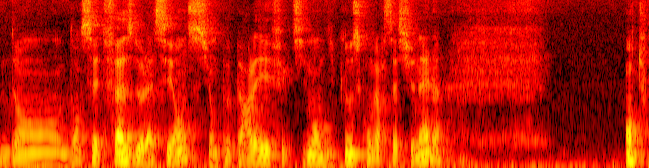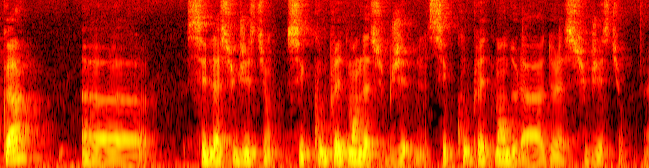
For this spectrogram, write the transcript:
dans, dans, cette phase de la séance, si on peut parler effectivement d'hypnose conversationnelle. En tout cas, c'est de la suggestion. C'est complètement de la c'est suggestion. Euh,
